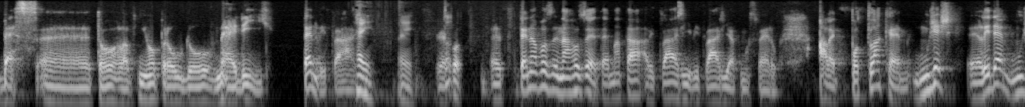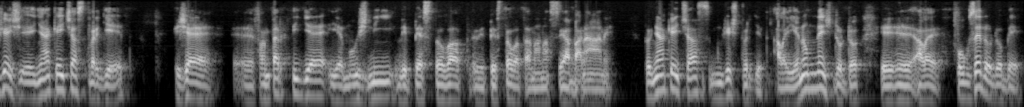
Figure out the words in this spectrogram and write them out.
bez eh, toho hlavního proudu v médiích. Ten vytváří. Hej, hej. Jako, ten nahozuje témata a vytváří, vytváří atmosféru. Ale pod tlakem můžeš, lidem můžeš nějaký čas tvrdit, že v Antarktidě je možný vypěstovat, vypěstovat ananasy a banány. To nějaký čas můžeš tvrdit, ale jenom než do, do, ale pouze do doby,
